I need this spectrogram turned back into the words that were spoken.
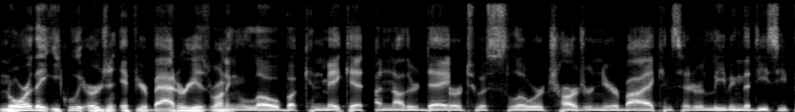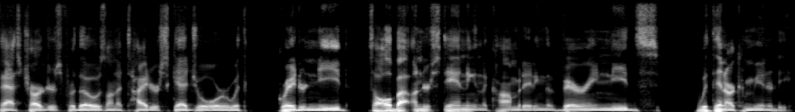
nor are they equally urgent if your battery is running low but can make it another day or to a slower charger nearby. Consider leaving the DC fast chargers for those on a tighter schedule or with greater need. It's all about understanding and accommodating the varying needs within our community.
